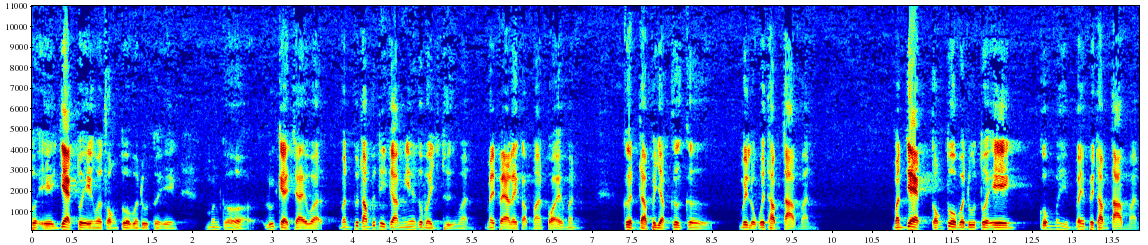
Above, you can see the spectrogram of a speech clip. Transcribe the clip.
ตัวเอง แยกตัวเองมาสองตัวมาดูตัวเอง มันก็รู้แก่ใจว่า มันพฤติกรรมพฤติกรรมนี้ก็ไม่ถือมัน ไม่แปลอะไรกับมันปล่อยให้มันเกิดดับไปหยับเก้อเก้อไม่หลงไปทำตามมัน มันแยกสองตัวมาดูตัวเอง ก็ไม่ไม่ไปทำตามมัน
